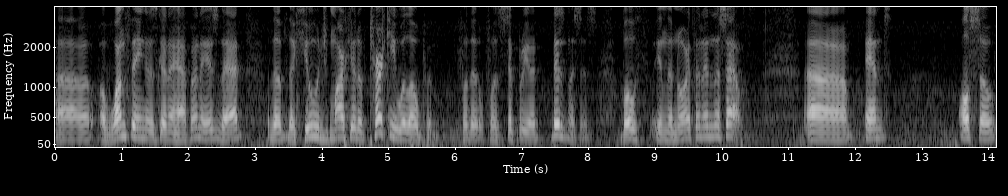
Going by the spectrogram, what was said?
Uh, one thing that's going to happen is that the, the huge market of Turkey will open for, the, for Cypriot businesses, both in the north and in the south. Uh, and also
